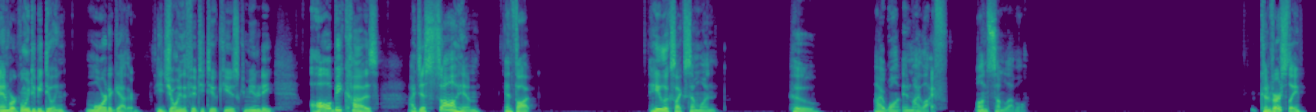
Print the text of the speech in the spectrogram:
and we're going to be doing more together. He joined the 52 Cues community, all because I just saw him and thought, he looks like someone who I want in my life on some level. Conversely,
